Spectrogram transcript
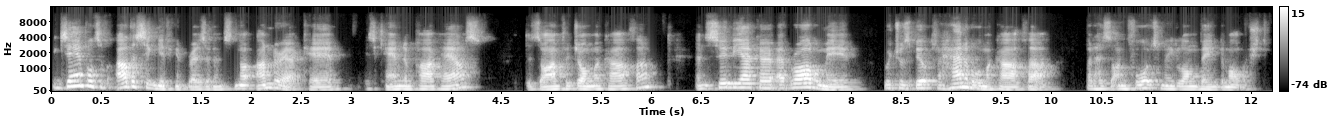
Examples of other significant residents not under our care is Camden Park House, designed for John Macarthur, and Subiaco at Rydalmere, which was built for Hannibal Macarthur, but has unfortunately long been demolished.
